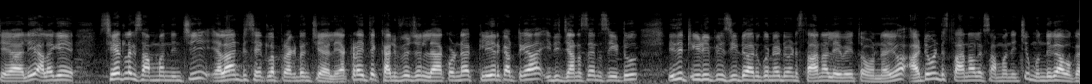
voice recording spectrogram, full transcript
చేయాలి? అలాగే సీట్లకు సంబంధించి ఎలాంటి సీట్ల ప్రకటన చేయాలి? ఎక్కడైతే కన్ఫ్యూజన్ లేకుండా క్లియర్ కట్గా ఇది జనసేన సీటు ఇది టీడీపీ సీటు అనుకున్నటువంటి స్థానాలు ఏవైతే ఉన్నాయో అటువంటి స్థానాలకు సంబంధించి ముందుగా ఒక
